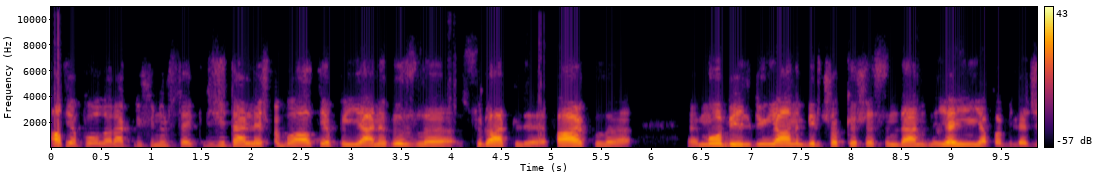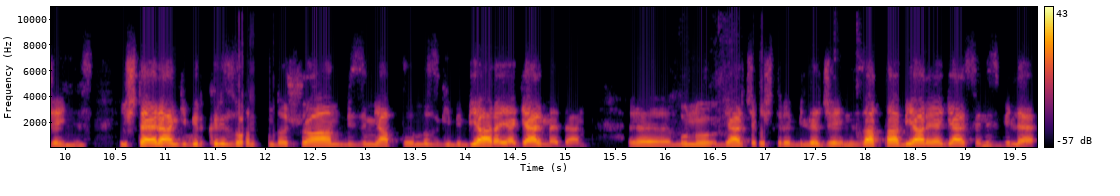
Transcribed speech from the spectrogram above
altyapı olarak düşünürsek, dijitalleşme bu altyapıyı yani hızlı, süratli, farklı, e, mobil, dünyanın birçok köşesinden yayın yapabileceğiniz, işte herhangi bir kriz ortamında şu an bizim yaptığımız gibi bir araya gelmeden e, bunu gerçekleştirebileceğiniz, hatta bir araya gelseniz bile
